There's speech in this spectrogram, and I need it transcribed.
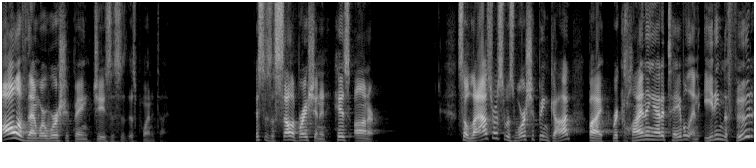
All of them were worshiping Jesus at this point in time. This is a celebration in his honor. So Lazarus was worshiping God by reclining at a table and eating the food,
